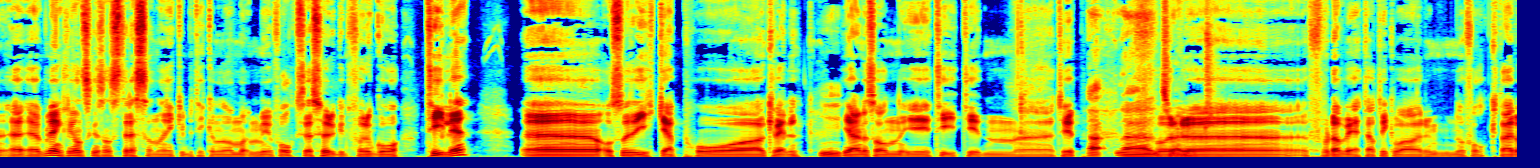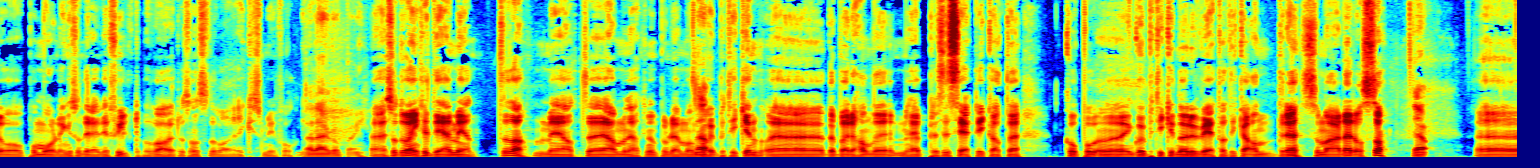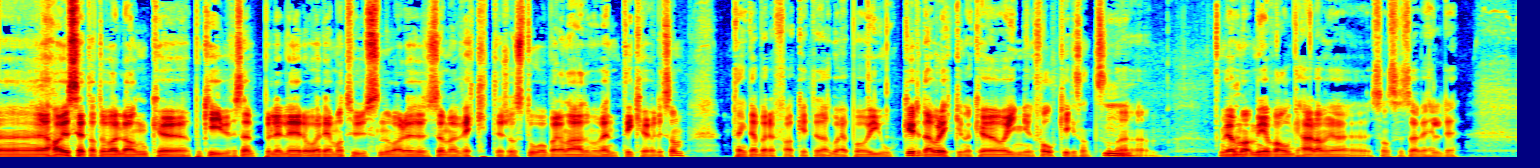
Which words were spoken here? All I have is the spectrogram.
jeg, jeg ble egentlig ganske sånn stressa når jeg gikk i butikken og det var mye folk, så jeg sørget for å gå tidlig. Eh, og så gikk jeg på kvelden. Mm. Gjerne sånn i titiden uh, typ. Ja, For, eh, for da vet jeg at det ikke var noe folk der. Og på morgenen så drev de og fylte på varer og sånn, så det var ikke så mye folk. Ja, det. Eh, Så det var egentlig det jeg mente, da. Med at ja, men jeg har ikke noe problem med å Ja. gå i butikken. Det bare handler Men jeg presiserte ikke at gå, på, gå i butikken når du vet at det ikke er andre som er der også. Ja. Eh, jeg har jo sett at det var lang kø på Kiwi f.eks., eller og Rema 1000 var det som er vekter som sto og bare Nei, du må vente i kø, liksom. tenkte jeg bare fuck it, da går jeg på Joker. Der var det ikke noe kø og ingen folk, ikke sant. Så Mm. det, vi har mye valg her, da. Vi er, sånn sett så er vi heldige.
